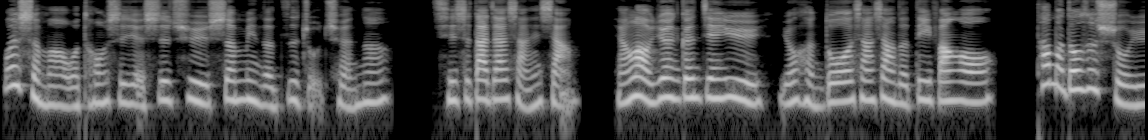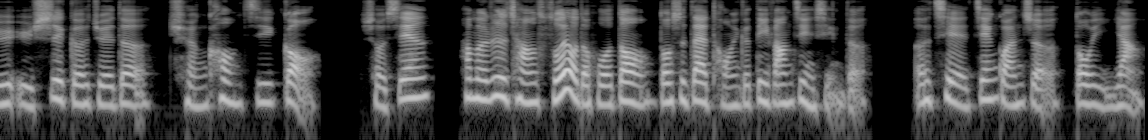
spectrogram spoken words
为什么我同时也失去生命的自主权呢？其实大家想一想，养老院跟监狱有很多相像的地方哦，他们都是属于与世隔绝的权控机构。首先，他们日常所有的活动都是在同一个地方进行的，而且监管者都一样。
